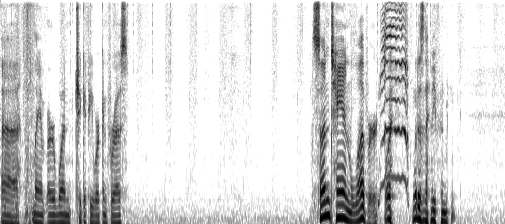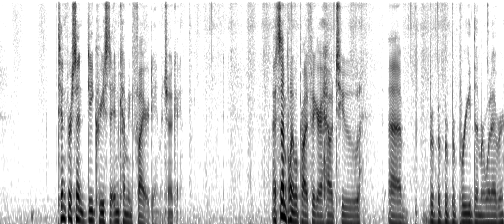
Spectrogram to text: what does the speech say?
uh, lamb or one chickpea working for us. Suntan lover. What, what does that even mean? 10% decrease to incoming fire damage. Okay. At some point, we'll probably figure out how to uh, breed them or whatever.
